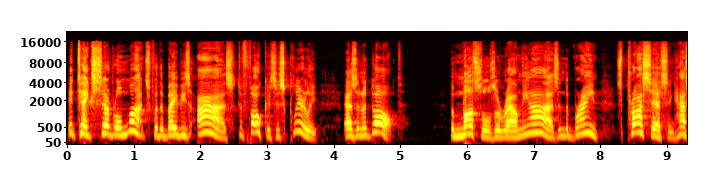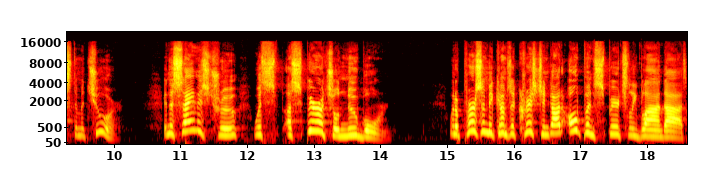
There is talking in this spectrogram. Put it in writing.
It takes several months for the baby's eyes to focus as clearly as an adult. The muscles around the eyes and the brain's processing has to mature. And the same is true with a spiritual newborn. When a person becomes a Christian, God opens spiritually blind eyes.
